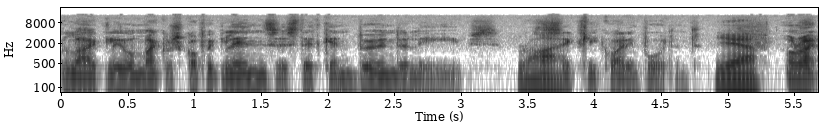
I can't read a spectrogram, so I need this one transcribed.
like little microscopic lenses that can burn the leaves. Right. It's actually quite important. Yeah. All right.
